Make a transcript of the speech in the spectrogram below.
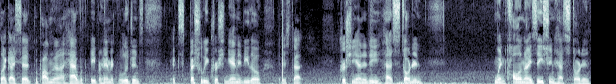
Like I said, the problem that I have with Abrahamic religions, especially Christianity, though, is that Christianity has started when colonization has started.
